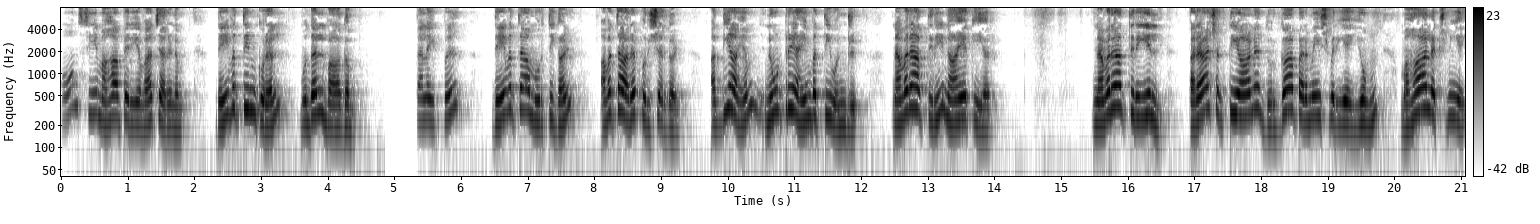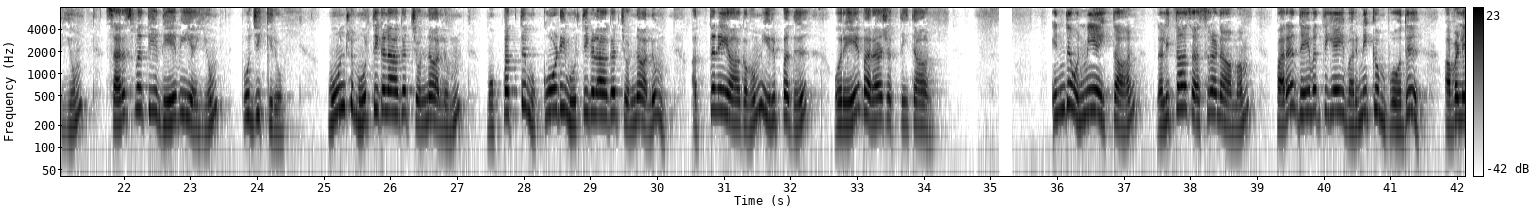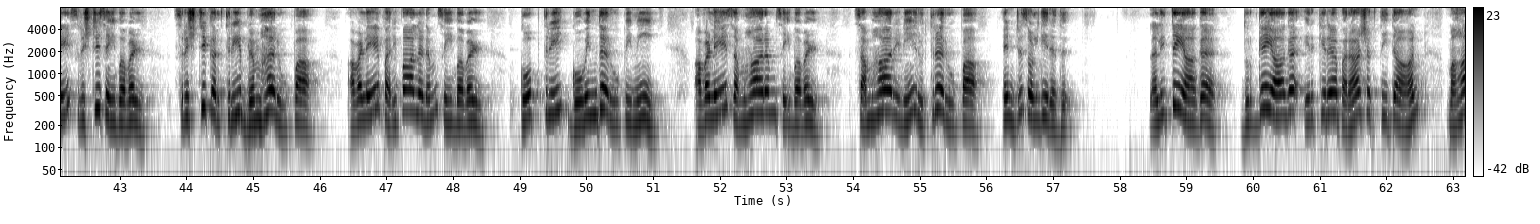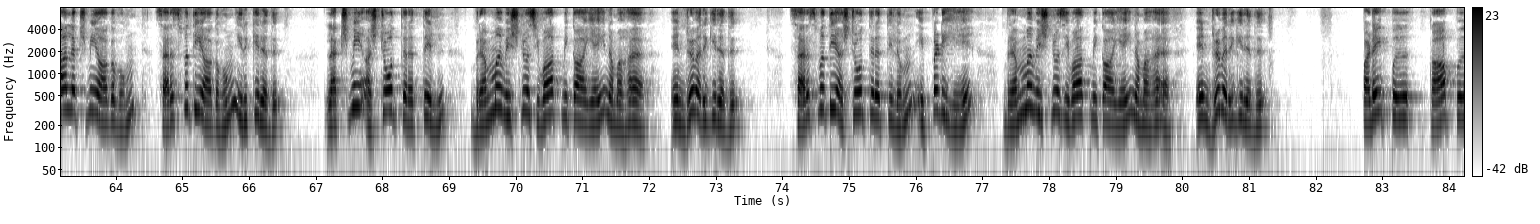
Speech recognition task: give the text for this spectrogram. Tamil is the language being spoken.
ஓம் ஸ்ரீ மகா பெரியவா சரணம். தெய்வத்தின் குரல் முதல் பாகம். தலைப்பு தேவதா மூர்த்திகள் அவதார புருஷர்கள். அத்தியாயம் நூற்றி ஐம்பத்தி ஒன்று. நவராத்திரி நாயக்கியர் நவராத்திரியில் பராசக்தியான துர்கா பரமேஸ்வரியையும் மகாலட்சுமியையும் சரஸ்வதி தேவியையும் பூஜிக்கிறோம். மூன்று மூர்த்திகளாகச் சொன்னாலும் முப்பத்து முக்கோடி மூர்த்திகளாகச் சொன்னாலும் அத்தனையாகவும் இருப்பது ஒரே பராசக்தி தான் இந்த உண்மையைத்தான் லலிதா சஸ்ரநாமம் பரதேவத்தையை வர்ணிக்கும் போது அவளே சிருஷ்டி செய்பவள். சிருஷ்டிகர்த்திரி பிரம்ம ரூபா அவளே பரிபாலனம் செய்பவள். கோப்த்ரி கோவிந்த ரூபிணி. அவளே சம்ஹாரம் செய்பவள். சம்ஹாரிணி ருத்ர ரூபா என்று சொல்கிறது. லலிதையாக துர்க்கையாக இருக்கிற பராசக்தி தான் மகாலட்சுமியாகவும் சரஸ்வதியாகவும் இருக்கிறது. லக்ஷ்மி அஷ்டோத்தரத்தில் பிரம்ம விஷ்ணு சிவாத்மிகாயை நமக என்று வருகிறது. சரஸ்வதி அஷ்டோத்திரத்திலும் இப்படியே பிரம்ம விஷ்ணு சிவாத்மிகாயை நமக என்று வருகிறது. படைப்பு காப்பு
